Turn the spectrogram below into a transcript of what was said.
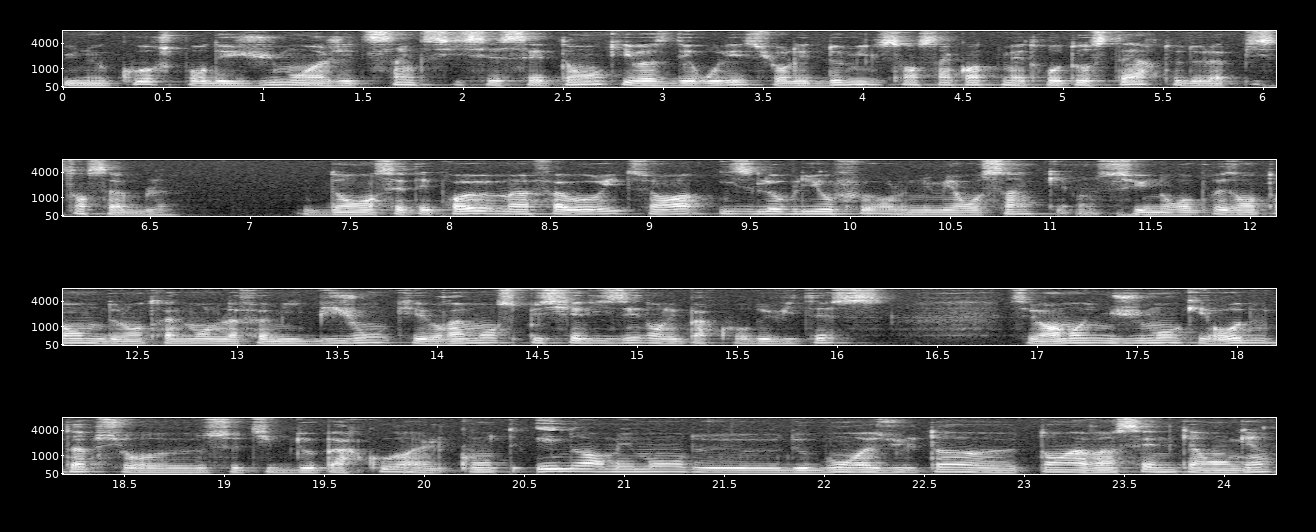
une course pour des juments âgés de 5, 6 et 7 ans qui va se dérouler sur les 2150 mètres autostart de la piste en sable. Dans cette épreuve, ma favorite sera Is Lovely le numéro 5. C'est une représentante de l'entraînement de la famille Bijon qui est vraiment spécialisée dans les parcours de vitesse. C'est vraiment une jument qui est redoutable sur euh, ce type de parcours. Elle compte énormément de, bons résultats euh, tant à Vincennes qu'à Anguin.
